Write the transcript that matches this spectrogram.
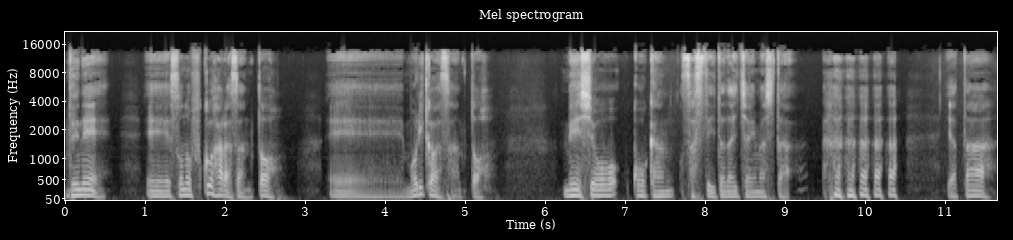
でね、えー、その福原さんと、えー、森川さんと名刺を交換させていただいちゃいました。やったー。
